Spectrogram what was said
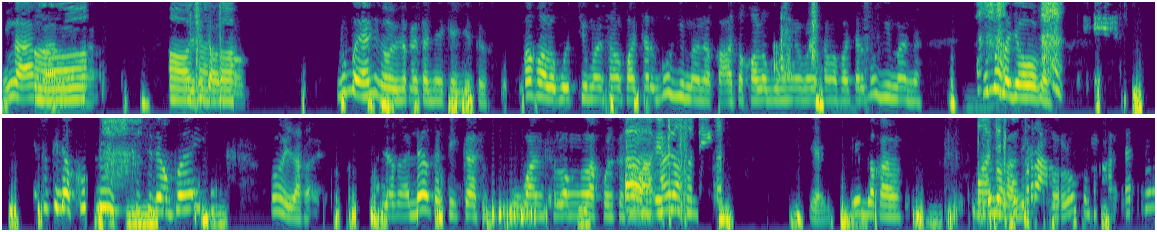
enggak enggak, Oh. enggak. oh Itu contoh contoh. Lu bayangin kalau misalnya tanya kayak gitu. Kak kalau gue ciuman sama pacar gue gimana kak? Atau kalau gue ngewe sama pacar gue gimana? Lu bakal jawab apa? Itu tidak kudus, itu tidak baik. Oh ya kak. Yang ada ketika once lo ngelakuin ah kesalahan, itu langsung diingat ya dia bakal mau dia jadi bakal bilang, lu kemarin lu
